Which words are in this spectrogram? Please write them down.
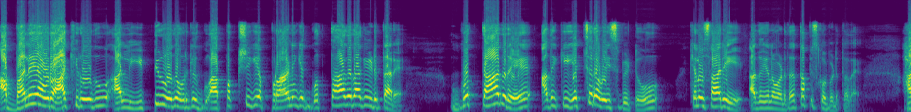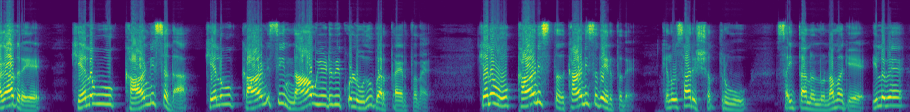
ಆ ಬಲೆ ಅವರು ಹಾಕಿರೋದು, ಅಲ್ಲಿ ಇಟ್ಟಿರೋದು ಅವ್ರಿಗೆ ಆ ಪಕ್ಷಿಗೆ ಪ್ರಾಣಿಗೆ ಗೊತ್ತಾಗದಾಗೆ ಇಡ್ತಾರೆ. ಗೊತ್ತಾದರೆ ಅದಕ್ಕೆ ಎಚ್ಚರ ವಹಿಸಿಬಿಟ್ಟು ಕೆಲವು ಸಾರಿ ಅದು ಏನೋ ಮಾಡ್ತದೆ, ತಪ್ಪಿಸ್ಕೊಬಿಡ್ತದೆ. ಹಾಗಾದರೆ ಕೆಲವು ಕಾಣಿಸದ ಕೆಲವು ಕಾಣಿಸಿ ನಾವು ಎಡವಿಕೊಳ್ಳುವುದು ಬರ್ತಾ ಇರ್ತದೆ. ಕೆಲವು ಕಾಣಿಸ್ತದೆ ಕಾಣಿಸದೇ ಇರ್ತದೆ. ಕೆಲವು ಸಾರಿ ಶತ್ರುವು ಸೈತಾನನ್ನು ನಮಗೆ, ಇಲ್ಲವೇ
